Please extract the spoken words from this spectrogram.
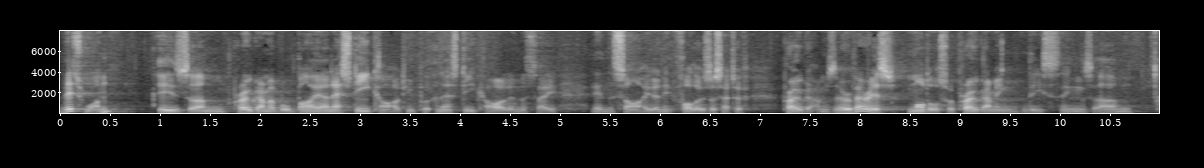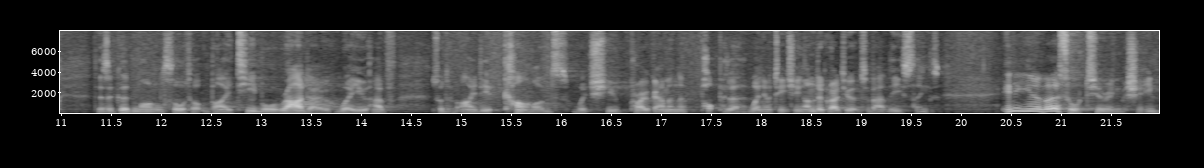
this one is um, programmable by an SD card. You put an SD card in the, say, in the side, and it follows a set of programs. There are various models for programming these things. Um, there's a good model thought up by Tibor Rado, where you have sort of idea cards which you program, and they're popular when you're teaching undergraduates about these things. In a universal Turing machine,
